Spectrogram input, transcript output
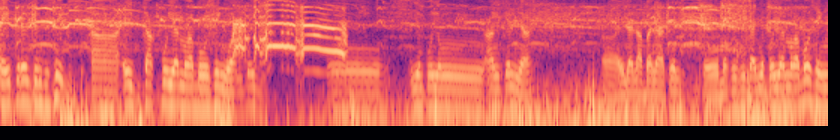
April 26. Ah 8 cock po yan mga bossing one day. So yun po yung uncle niya. Ah ilalaban natin. So makikita niyo po yan mga bossing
